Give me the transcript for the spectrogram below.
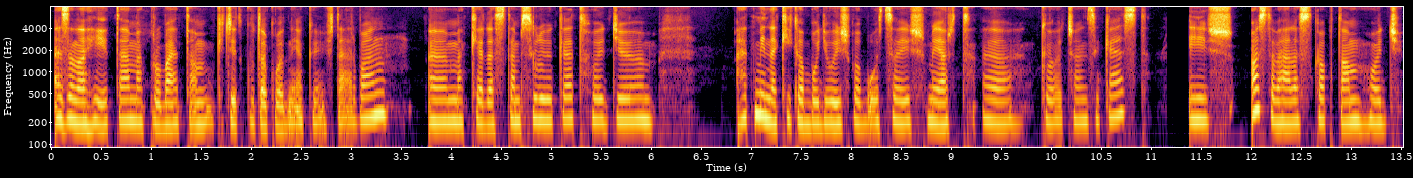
ezen a héten megpróbáltam kicsit kutakodni a könyvtárban. Ö, megkérdeztem szülőket, hogy ö, hát mindenkik a bogyó és babóca, és miért kölcsönzik ezt. És azt a választ kaptam, hogy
